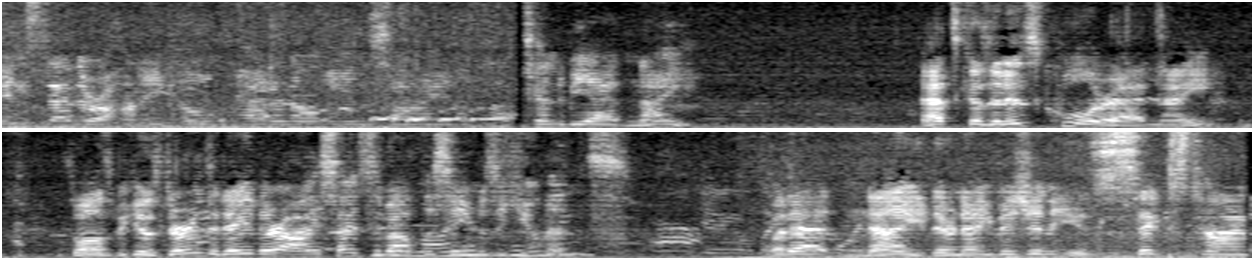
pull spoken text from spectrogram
Instead, they're a honeycomb pattern on the inside. Tend to be at night. That's because it is cooler at night, as well as because during the day their eyesight's about the same as a human's. But at night, their night vision is six times,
